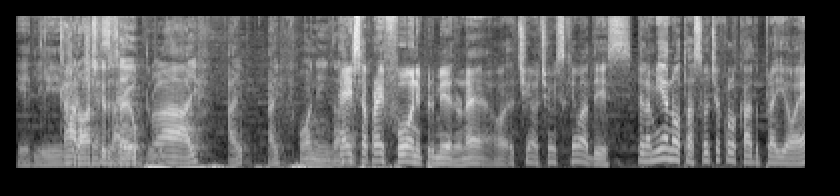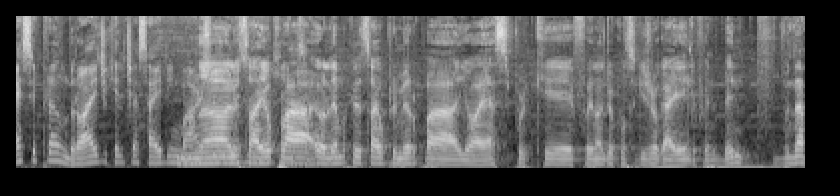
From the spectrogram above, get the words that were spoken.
Ele Cara, eu acho que ele saiu para iPhone ainda. É, né? ele saiu para iPhone primeiro, né? Eu tinha, eu tinha um esquema desse. Pela minha anotação, eu tinha colocado para iOS e para Android, que ele tinha saído em março. Não, ele saiu para. Eu lembro que ele saiu primeiro para iOS porque foi onde eu consegui jogar ele. Foi bem. Na,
